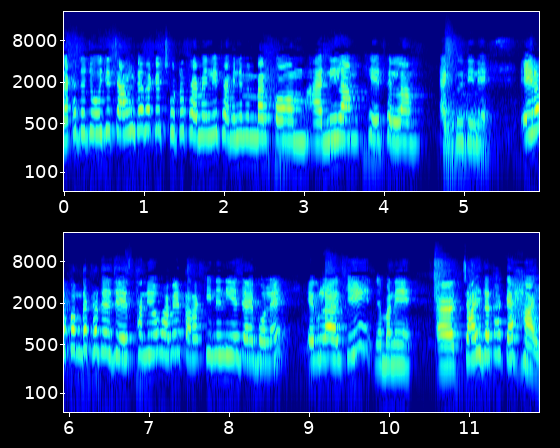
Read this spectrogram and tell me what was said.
দেখা যায় যে ওই যে চাহিদা থাকে ছোট ফ্যামিলি ফ্যামিলি মেম্বার কম, আর নিলাম, খেয়ে ফেললাম এক দুই দিনে। এইরকম দেখা যায় যে স্থানীয়ভাবে তারা কিনে নিয়ে যায় বলে এগুলো আর কি মানে চাহিদা থাকে হাই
